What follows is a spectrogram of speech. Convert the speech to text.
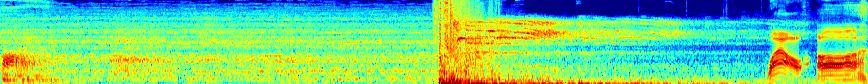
Fire. Wow. Uh.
